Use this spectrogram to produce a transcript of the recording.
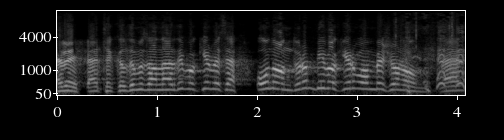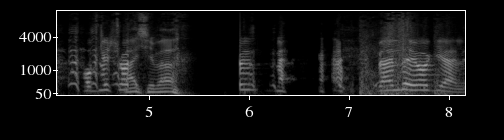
Evet ben takıldığımız anlarda bir bakıyorum mesela 10-10 durum bir bakıyorum 15-10 olmuş. Ben 15-10 Ayşe ben... bende yok yani.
